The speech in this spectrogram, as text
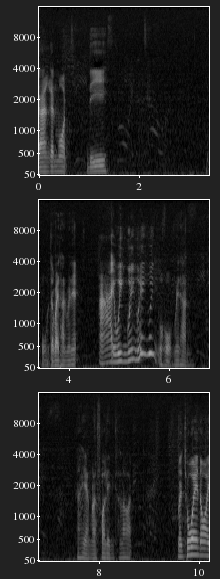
กลางกันหมดดี โอ้โหจะไปทันไหมเนี่ยอายวิ่งวิ่งวิ่งวิ่งโอ้โหไม่ทันอะอย่างน้อยฟอร์เรนก็รอด มาช่วยหน่อย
